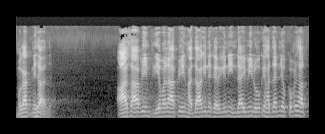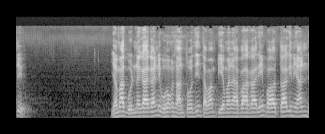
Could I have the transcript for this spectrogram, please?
මොකක් නිසාද? ආසාවෙන් ප්‍රියමනාපයෙන් හදාගෙන කරගෙන ඉඳයි මේ ලෝකේ හදන්නේ ඔක්කොම සත්‍යය. යමක් ගොඩනගා ගන්නේ බොහොම සන්තෝෂයෙන් Taman ප්‍රියමනාප ආකාරයෙන් පවත්වාගෙන යන්න.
